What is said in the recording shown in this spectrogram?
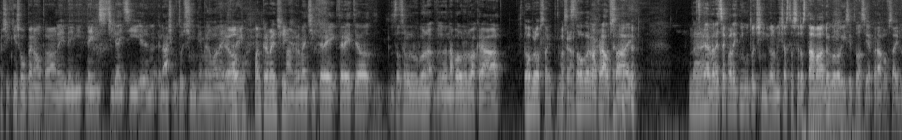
A všichni řvou penalta. Nej, nejvíc, nejvíc střídající jeden náš útočník je jmenovaný, Jo, který, pan Krmenčík, pan Grmenčík, který, který tyjo, za celou dobu byl na, na balonu dvakrát. z toho byl offside dvakrát. z toho byl dvakrát offside. To je Ne, velice kvalitní útočník, velmi často se dostává do golových situací, akorát v offsideu.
